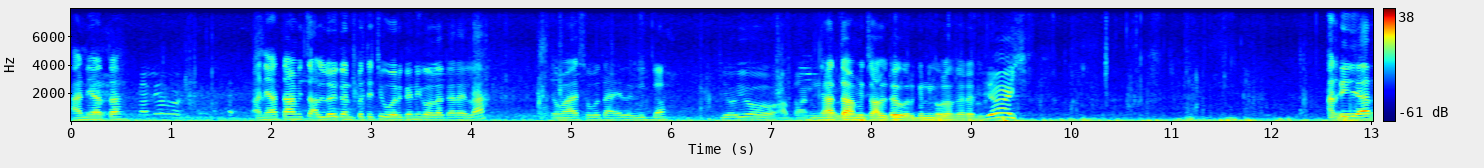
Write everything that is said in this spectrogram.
आणि आता आणि आता आम्ही चाललोय गणपतीची वर्गणी गोळा करायला. तर माझ्यासोबत आहे ललितदा यो यो आता आता आम्ही चाललोय. वर्गणी गोळा करायला. अरे यार.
